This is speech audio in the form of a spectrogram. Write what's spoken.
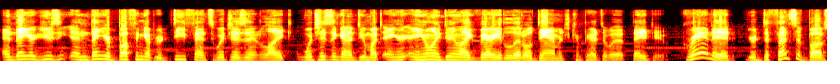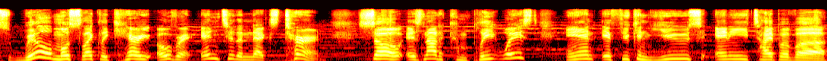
and then you're using and then you're buffing up your defense which isn't like which isn't going to do much and you're, and you're, only doing like very little damage compared to what they do. Granted your defensive buffs will most likely carry over into the next turn. So it's not a complete waste and if you can use any type of uh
